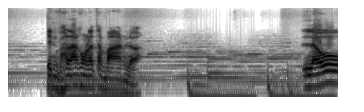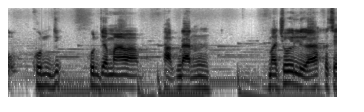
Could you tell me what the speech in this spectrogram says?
ๆ เป็นภาระของรัฐบาลเหรอ แล้วคุณคุณจะมาผลักดันมาช่วยเหลือเกษ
